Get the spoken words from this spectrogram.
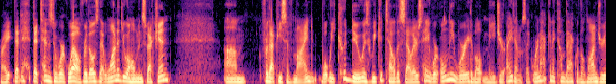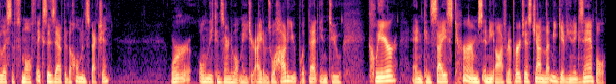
right? That that tends to work well for those that want to do a home inspection. Um, for that peace of mind, what we could do is we could tell the sellers, hey, we're only worried about major items. Like, we're not going to come back with a laundry list of small fixes after the home inspection. We're only concerned about major items. Well, how do you put that into clear and concise terms in the offer to purchase? John, let me give you an example.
